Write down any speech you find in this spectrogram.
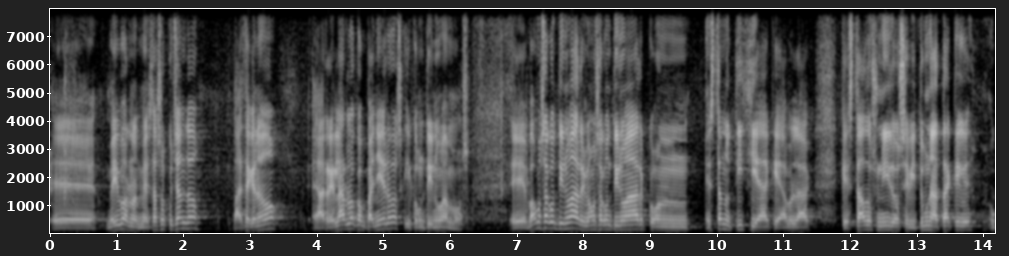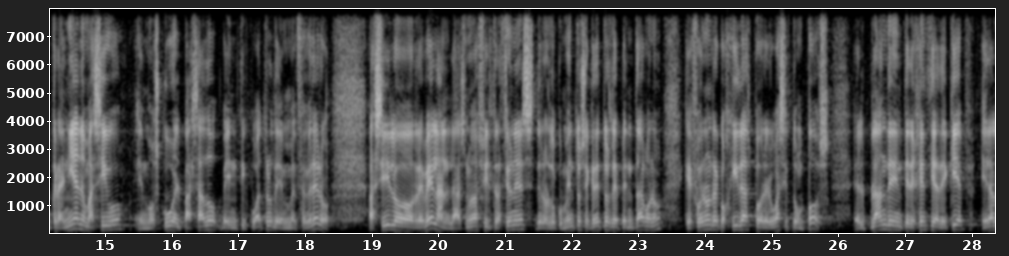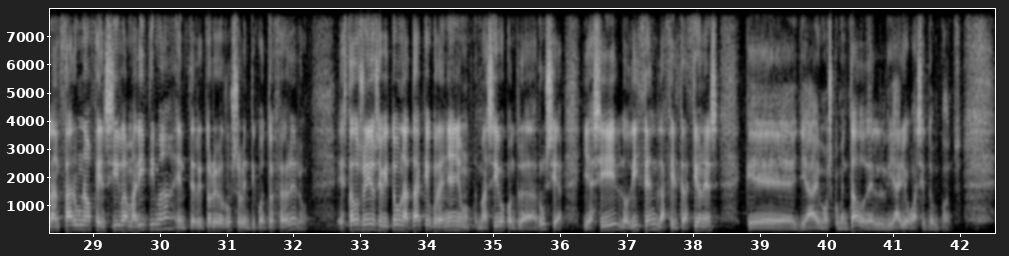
Eh, Maybor, ¿me estás escuchando? Parece que no. Arreglarlo, compañeros, y continuamos. Eh, vamos a continuar y vamos a continuar con esta noticia que habla que Estados Unidos evitó un ataque ucraniano masivo en Moscú el pasado 24 de febrero. Así lo revelan las nuevas filtraciones de los documentos secretos de Pentágono que fueron recogidas por el Washington Post. El plan de inteligencia de Kiev era lanzar una ofensiva marítima en territorio ruso el 24 de febrero. Estados Unidos evitó un ataque ucraniano masivo contra Rusia y así lo dicen las filtraciones que ya hemos comentado del diario Washington Post.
